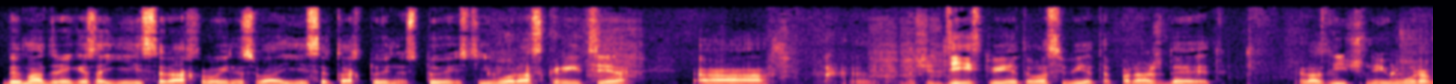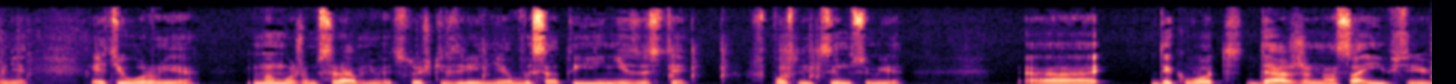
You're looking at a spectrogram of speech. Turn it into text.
Бемадрегас аейсер ахройнес ваейсер тахтойнес. То есть его раскрытие, значит, действие этого света порождает различные уровни. Эти уровни мы можем сравнивать с точки зрения высоты и низости в после цимсуме. А, так вот, даже на Саивсе,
